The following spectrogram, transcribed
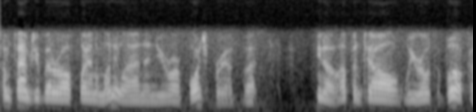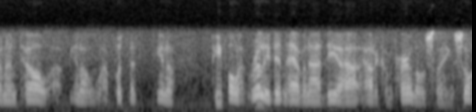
Sometimes you're better off playing a money line than you are a point spread, but you know, up until we wrote the book and until you know I put the you know people really didn't have an idea how, how to compare those things. So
